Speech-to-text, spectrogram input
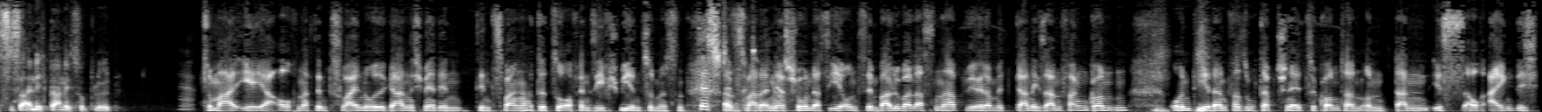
es ist eigentlich gar nicht so blöd. Ja. Zumal ihr ja auch nach dem 2-0 gar nicht mehr den, den Zwang hattet, so offensiv spielen zu müssen. also es war dann ja auch. schon, dass ihr uns den Ball überlassen habt, wir damit gar nichts anfangen konnten und ihr dann versucht habt, schnell zu kontern. Und dann ist es auch eigentlich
